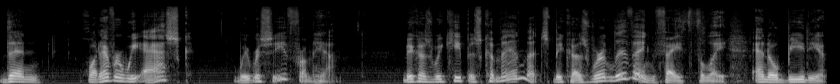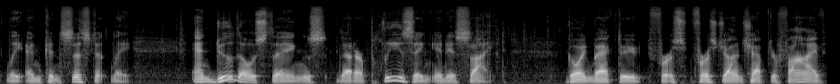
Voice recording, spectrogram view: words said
Then whatever we ask, we receive from Him because we keep His commandments, because we're living faithfully and obediently and consistently, and do those things that are pleasing in His sight going back to first First John chapter five,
